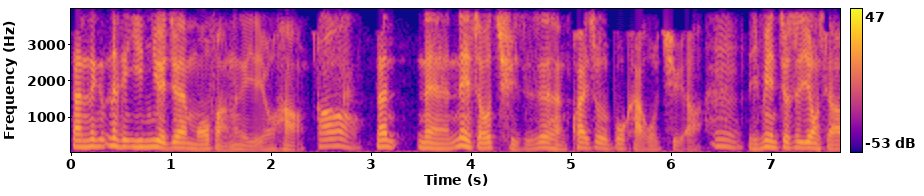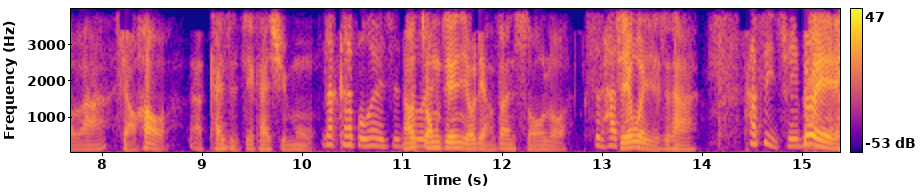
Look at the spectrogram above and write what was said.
那那个那个音乐就在模仿那个油号。哦，那那那首曲子是很快速的波卡舞曲啊，嗯，里面就是用小喇叭小号啊开始揭开序幕，那该不会是然后中间有两段 solo，是他结尾也是他。他自己吹吗？，对。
